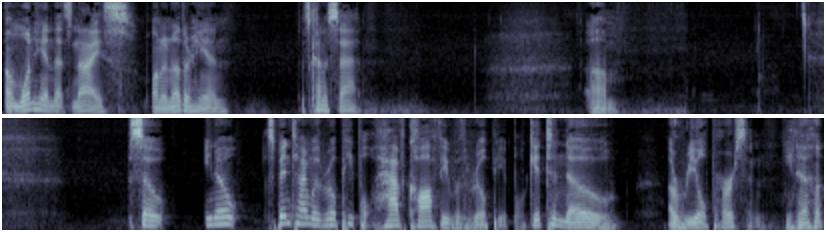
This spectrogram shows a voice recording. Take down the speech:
on one hand, that's nice. On another hand, that's kind of sad. Um, so, you know, spend time with real people, have coffee with real people, get to know a real person, you know,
